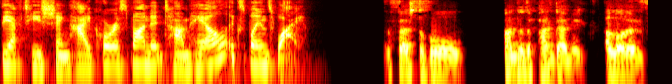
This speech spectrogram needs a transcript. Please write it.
The FT's Shanghai correspondent Tom Hale explains why. First of all, under the pandemic, a lot of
